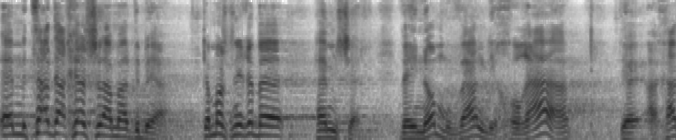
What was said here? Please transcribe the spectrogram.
אה, מצד אחר של המטבע, כמו שנראה בהמשך. ואינו מובן לכאורה כך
